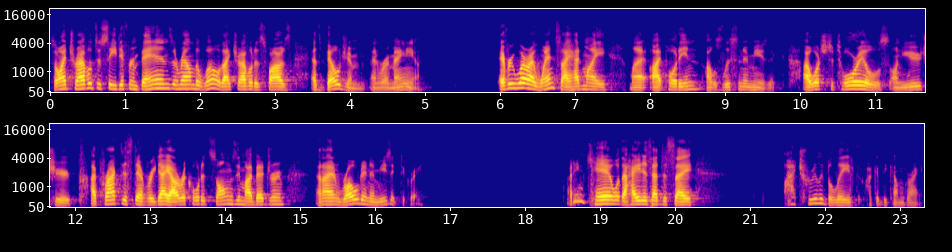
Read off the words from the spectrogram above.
So I traveled to see different bands around the world. I traveled as far as, as Belgium and Romania. Everywhere I went, I had my, my iPod in, I was listening to music. I watched tutorials on YouTube. I practiced every day. I recorded songs in my bedroom, and I enrolled in a music degree. I didn't care what the haters had to say. I truly believed I could become great.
